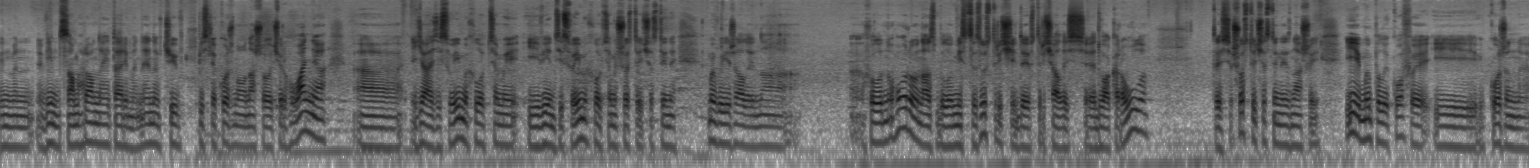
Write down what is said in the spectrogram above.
він, мен- він сам грав на гітарі, мене навчив. Після кожного нашого чергування е, я зі своїми хлопцями і він зі своїми хлопцями шостої частини. Ми виїжджали на е, Холодну Гору. У нас було місце зустрічі, де зустрічались е, два караула тобто шостої частини з нашої. І ми пили кофе, і кожен е,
